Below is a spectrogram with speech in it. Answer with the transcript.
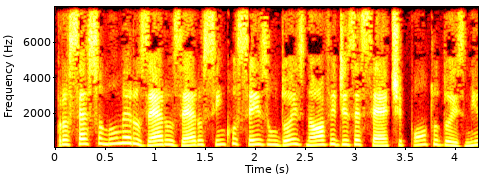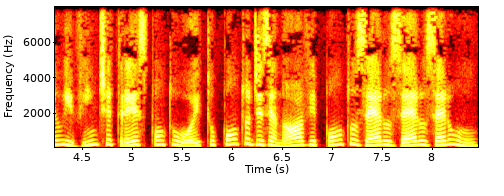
processo número 005612917.2023.8.19.0001,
